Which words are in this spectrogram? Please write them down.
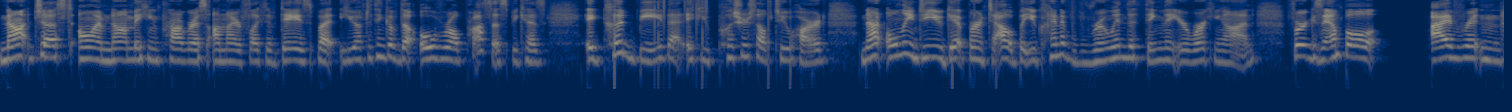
not just, oh, I'm not making progress on my reflective days, but you have to think of the overall process because it could be that if you push yourself too hard, not only do you get burnt out, but you kind of ruin the thing that you're working on. For example, I've written,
